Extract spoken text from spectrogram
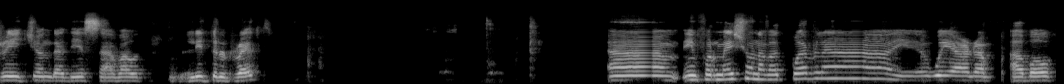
region that is about Little Red. Um, information about Puebla, we are above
